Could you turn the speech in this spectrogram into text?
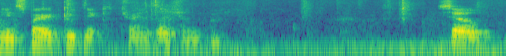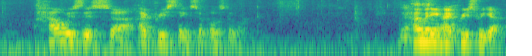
the inspired Gutnick translation. So, how is this uh, high priest thing supposed to work? Yes, How many high you- priests we got?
